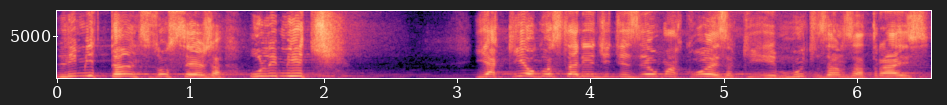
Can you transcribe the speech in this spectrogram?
limitantes, ou seja, o limite. E aqui eu gostaria de dizer uma coisa que muitos anos atrás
